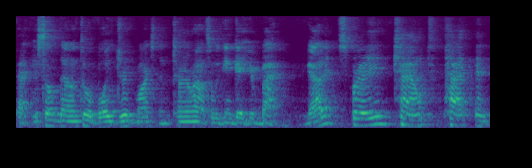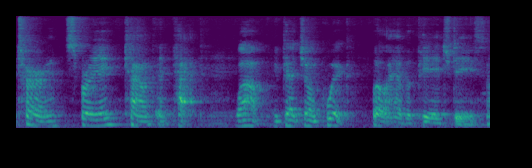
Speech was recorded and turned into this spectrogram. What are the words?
Pat yourself down to avoid drip marks, then turn around so we can get your back. Got it? Spray, count, pat, and turn. Spray, count, and pat. Wow, you catch on quick. Well, I have a PhD, so.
